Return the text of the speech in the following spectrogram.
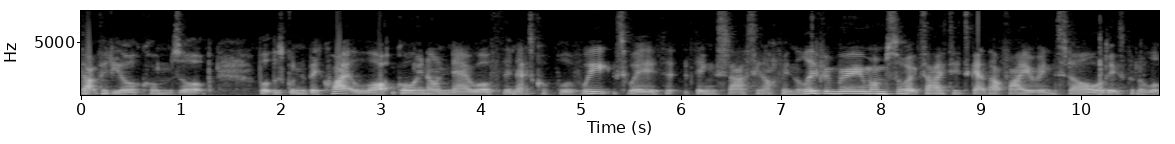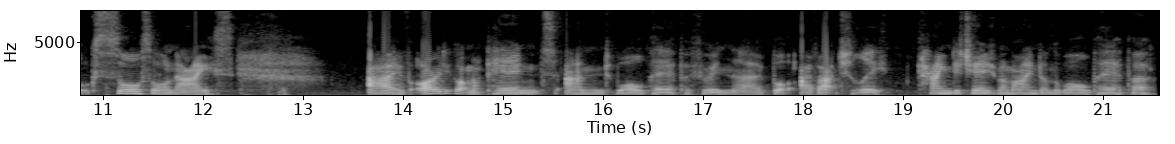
that video comes up but there's going to be quite a lot going on now over the next couple of weeks with things starting off in the living room. I'm so excited to get that fire installed. It's going to look so, so nice. I've already got my paint and wallpaper for in there, but I've actually kind of changed my mind on the wallpaper.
